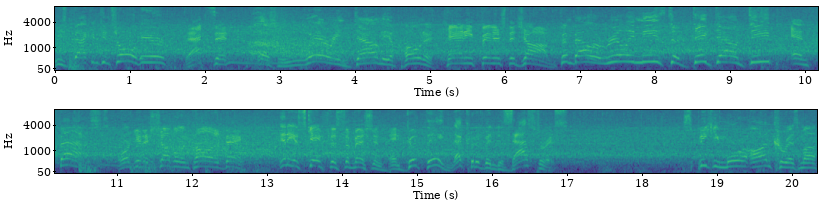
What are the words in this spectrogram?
He's back in control here. That's it. Just wearing down the opponent. Can he finish the job? Finn Balor really needs to dig down deep and fast. Or get a shovel and call it a day. And he escapes the submission. And good thing, that could have been disastrous. Speaking more on charisma,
